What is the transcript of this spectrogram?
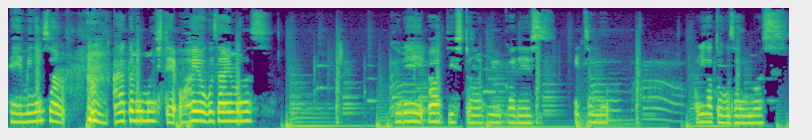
えー、皆さん、改めましておはようございます。クレイアーティストの冬香です。いつもありがとうございます。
